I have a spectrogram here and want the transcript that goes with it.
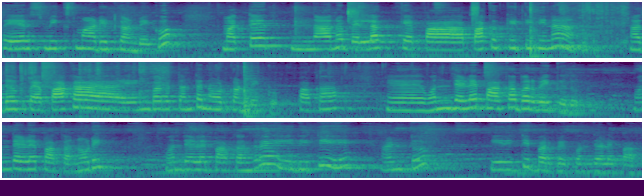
ಸೇರಿಸಿ ಮಿಕ್ಸ್ ಮಾಡಿ ಇಟ್ಕೊಳ್ಬೇಕು. ಮತ್ತು ನಾನು ಬೆಲ್ಲಕ್ಕೆ ಪಾಕಕ್ಕೆ ಇಟ್ಟಿದ್ದೀನ, ಅದು ಪಾಕ ಹೆಂಗೆ ಬರುತ್ತಂತ ನೋಡ್ಕೊಳ್ಬೇಕು. ಪಾಕ ಒಂದೆಳೆ ಪಾಕ ಬರಬೇಕು ಇದು. ಒಂದೆಳೆ ಪಾಕ, ನೋಡಿ. ಒಂದೆಳೆ ಪಾಕ ಅಂದರೆ ಈ ರೀತಿ ಅಂಟು ಈ ರೀತಿ ಬರಬೇಕು ಒಂದೆಳೆ ಪಾಕ.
